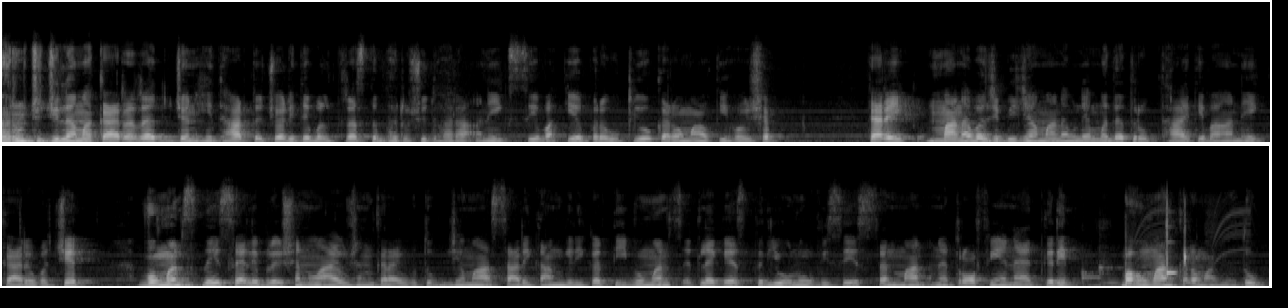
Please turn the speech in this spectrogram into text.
ભરૂચ જિલ્લામાં કાર્યરત જનહિતાર્થ charitable trust Bharuch દ્વારા અનેક સેવાકીય પ્રવૃત્તિઓ કરવામાં આવતી હોય છે. ત્યારે એક માનવ જ બીજા માનવને મદદરૂપ થાય તેવા અનેક કાર્યો વચ્ચે વુમન્સ ડે સેલિબ્રેશનનું આયોજન કરાયું હતું, જેમાં સારી કામગીરી કરતી વુમન્સ એટલે કે સ્ત્રીઓનું વિશેષ સન્માન અને ટ્રોફી એનાયત કરી બહુમાન કરવામાં આવ્યું હતું.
